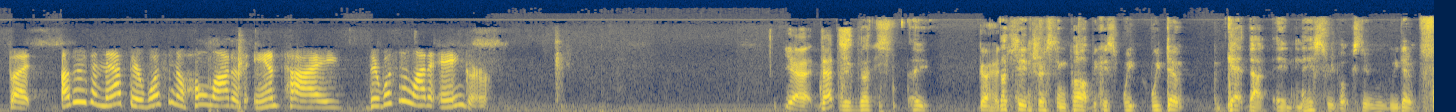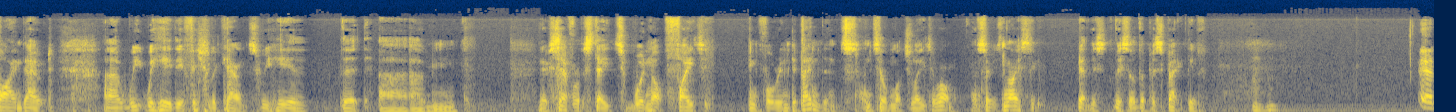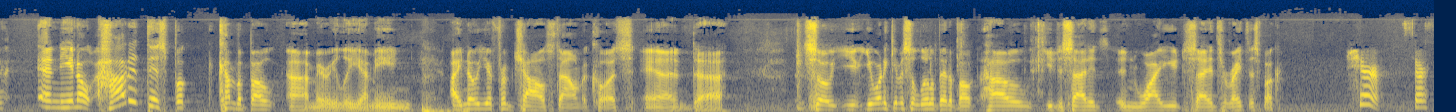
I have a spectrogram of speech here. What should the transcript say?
But other than that, there wasn't a whole lot of anti. There wasn't a lot of anger. Yeah, that's that's hey, go ahead. That's the interesting part because we, we don't get that in the history books, do we? We don't find out. Uh, we we hear the official accounts. We hear that um, you know several states were not fighting for independence until much later on, and so it's nice to get this this other perspective. Mm-hmm. And and you know, how did this book come about, uh, Mary Lee? I mean, I know you're from Charlestown, of course, and uh, so you, you want to give us a little bit about how you decided and why you decided to write this book? Sure, sure.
